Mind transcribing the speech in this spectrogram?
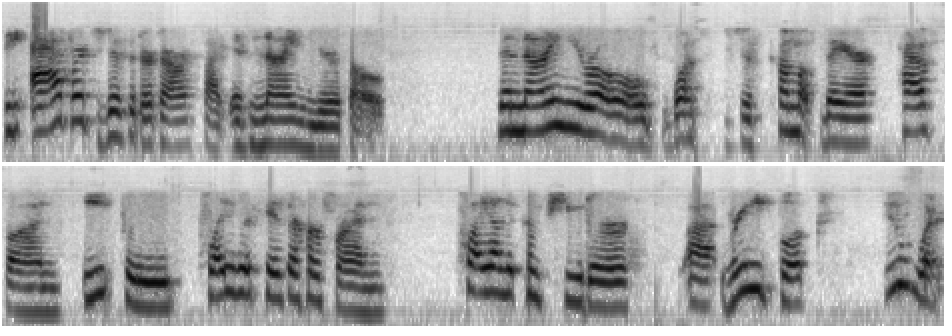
the average visitor to our site is nine years old. The nine year old wants to just come up there, have fun, eat food, play with his or her friends, play on the computer, uh, read books, do what,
